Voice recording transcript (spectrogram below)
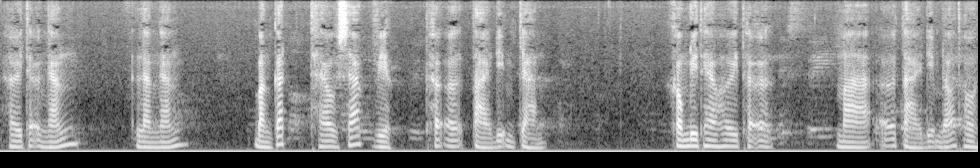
hơi thở ngắn là ngắn bằng cách theo sát việc thở tại điểm chạm. Không đi theo hơi thở mà ở tại điểm đó thôi.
